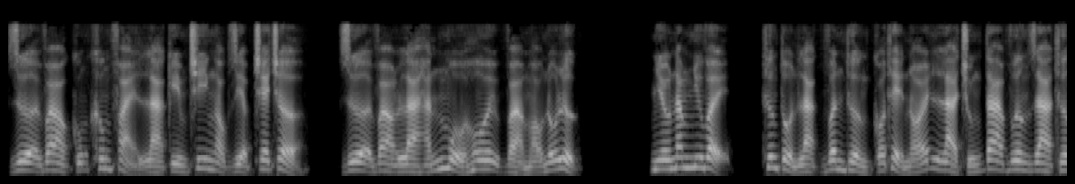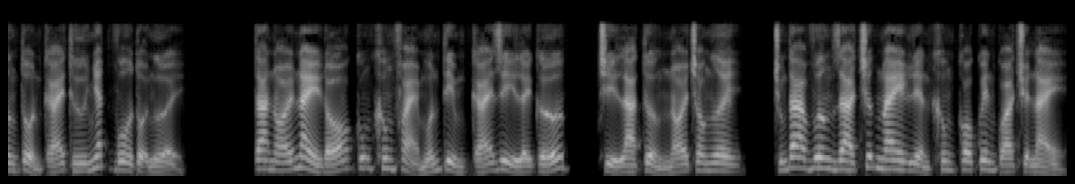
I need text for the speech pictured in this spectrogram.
dựa vào cũng không phải là kim chi ngọc diệp che chở, dựa vào là hắn mồ hôi và máu nỗ lực. Nhiều năm như vậy, thương tổn lạc vân thường có thể nói là chúng ta vương gia thương tổn cái thứ nhất vô tội người. Ta nói này đó cũng không phải muốn tìm cái gì lấy cớ, chỉ là tưởng nói cho ngươi, chúng ta vương gia trước nay liền không có quên quá chuyện này,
